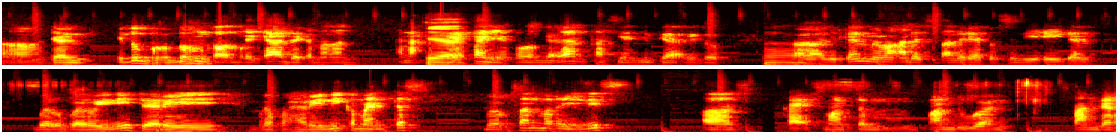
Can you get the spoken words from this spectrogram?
uh, dan itu beruntung kalau mereka ada kenalan anak yeah. kesehatan ya kalau enggak kan kasihan juga gitu hmm. uh, jadi kan memang ada standarnya tersendiri dan baru-baru ini dari beberapa hari ini Kemenkes barusan merilis uh, kayak semacam panduan standar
